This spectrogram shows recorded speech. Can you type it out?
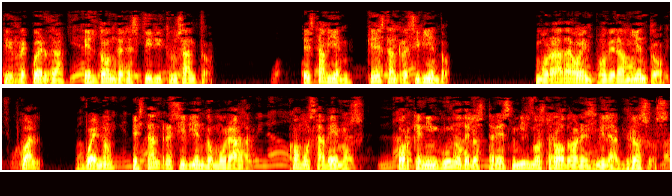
y recuerda, el don del Espíritu Santo. Está bien, ¿qué están recibiendo? Morada o empoderamiento, ¿cuál? Bueno, están recibiendo morada. ¿Cómo sabemos? Porque ninguno de los tres mil mostró dones milagrosos.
